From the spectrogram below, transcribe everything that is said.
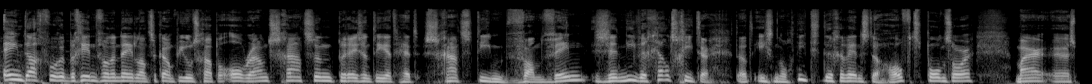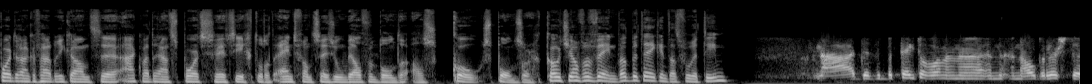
Eén dag voor het begin van de Nederlandse kampioenschappen Allround schaatsen presenteert het schaatsteam Van Veen zijn nieuwe geldschieter. Dat is nog niet de gewenste hoofdsponsor, maar uh, sportdrankenfabrikant uh, Aquadraat Sports heeft zich tot het eind van het seizoen wel verbonden als co-sponsor. Coach Jan van Veen, wat betekent dat voor het team? Nou, dat betekent toch wel een, eh, een, een hoop rust uh,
